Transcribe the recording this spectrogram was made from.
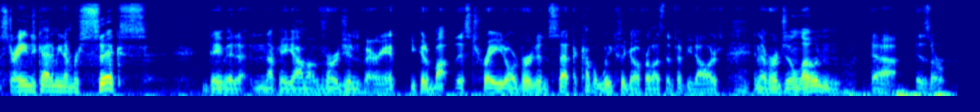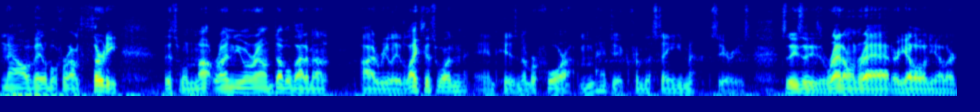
Strange Academy number 6. David Nakayama Virgin variant. You could have bought this trade or Virgin set a couple weeks ago for less than fifty dollars, and the Virgin alone uh, is now available for around thirty. This will not run you around double that amount. I really like this one and his number four Magic from the same series. So these are these red on red or yellow on yellow,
